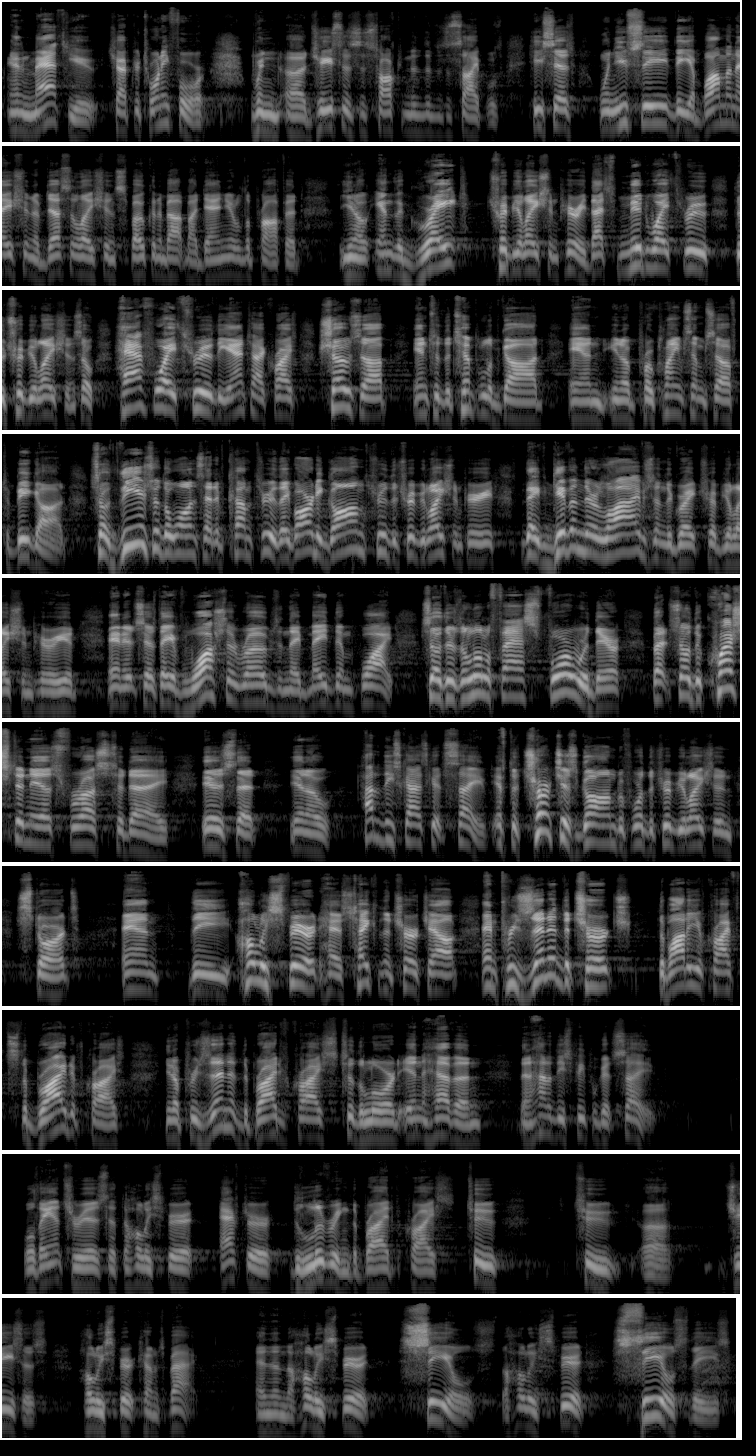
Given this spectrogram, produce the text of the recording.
in Matthew chapter 24, when uh, Jesus is talking to the disciples, he says, When you see the abomination of desolation spoken about by Daniel the prophet, you know, in the great tribulation period. That's midway through the tribulation. So, halfway through, the Antichrist shows up into the temple of God and you know proclaims himself to be God. So these are the ones that have come through. They've already gone through the tribulation period. They've given their lives in the great tribulation period, and it says they have washed their robes and they've made them white. So there's a little fast forward there. But so the question is for us today is that you know how did these guys get saved? If the church is gone before the tribulation starts, and the Holy Spirit has taken the church out and presented the church, the body of Christ, the bride of Christ, you know, presented the bride of Christ to the Lord in heaven, then how did these people get saved? Well, the answer is that the Holy Spirit, after delivering the bride of Christ to, to uh, Jesus, Holy Spirit comes back. And then the Holy Spirit seals, the Holy Spirit seals these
